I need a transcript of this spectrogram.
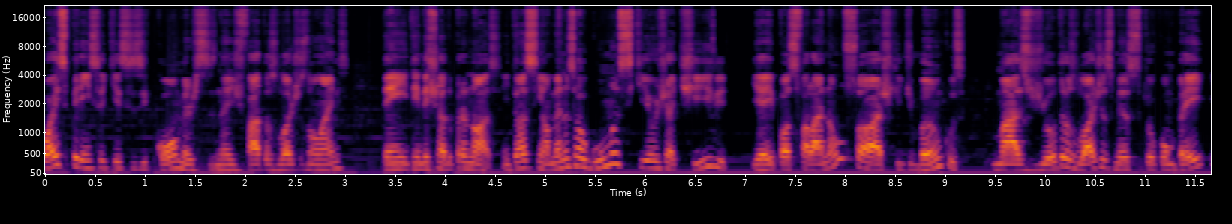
Qual a experiência que esses e-commerces, né, de fato as lojas online têm, têm deixado para nós? Então, assim, ao menos algumas que eu já tive, e aí posso falar não só, acho que de bancos, mas de outras lojas mesmo que eu comprei,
